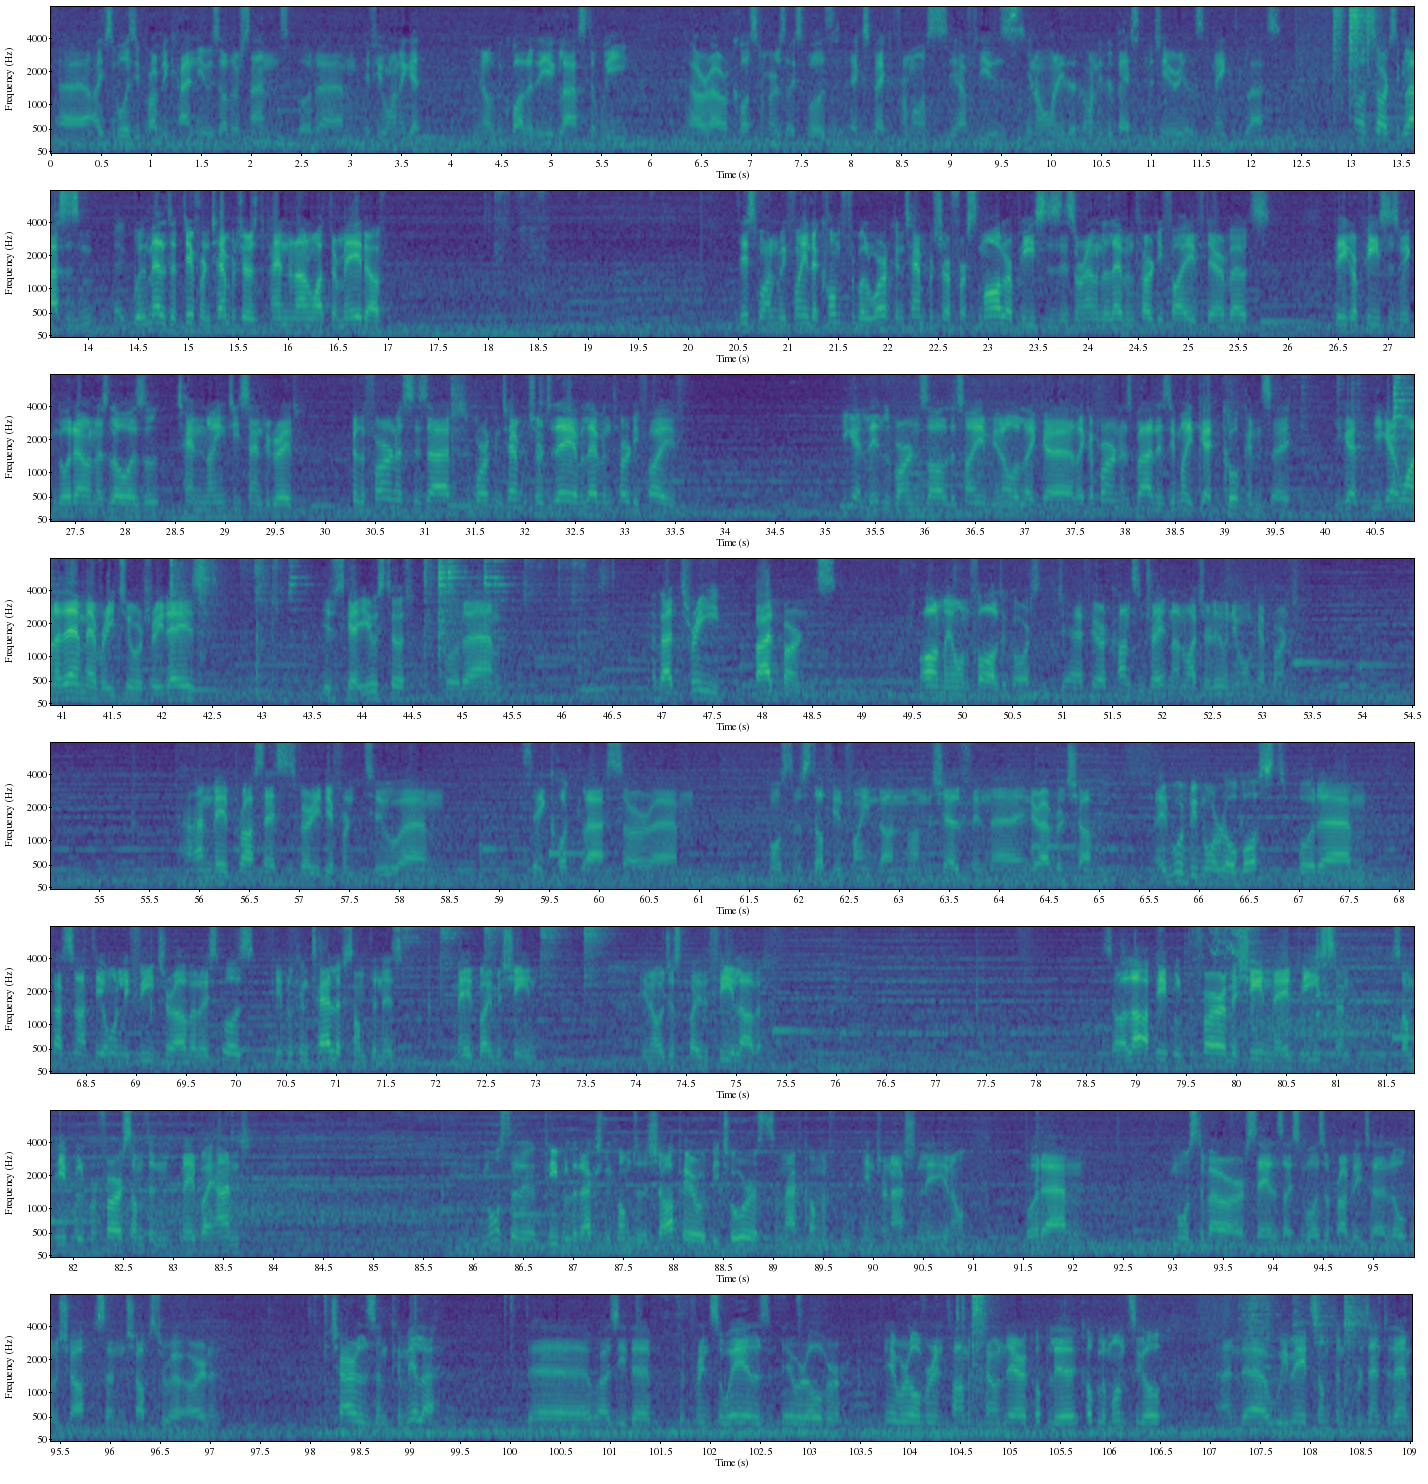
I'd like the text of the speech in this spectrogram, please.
Uh, I suppose you probably can use other sands, but um, if you want to get, you know, the quality of glass that we, or our customers, I suppose, expect from us, you have to use, you know, only the only the best materials to make the glass. All sorts of glasses will melt at different temperatures depending on what they're made of. This one we find a comfortable working temperature for smaller pieces is around 1135 thereabouts. Bigger pieces we can go down as low as 1090 centigrade. The furnace is at working temperature today of 1135. You get little burns all the time, you know, like a, uh, like a burn as bad as you might get cooking, say. You get, you get one of them every two or three days. You just get used to it. But um, I've had three bad burns all my own fault, of course. If you're concentrating on what you're doing, you won't get burnt. The handmade process is very different to, um, say, cut glass or um, most of the stuff you'd find on, on the shelf in, uh, in your average shop. It would be more robust, but um, that's not the only feature of it, I suppose. People can tell if something is made by machine, you know, just by the feel of it. So a lot of people prefer a machine-made piece and some people prefer something made by hand. Most of the people that actually come to the shop here would be tourists and that coming from internationally, you know. But um, most of our sales, I suppose, are probably to local shops and shops throughout Ireland. Charles and Camilla, the was he the, the Prince of Wales? They were over. They were over in Thomastown there a couple of couple of months ago, and uh, we made something to present to them.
